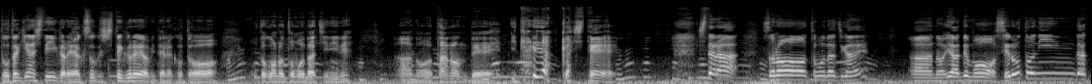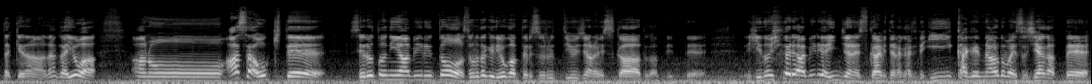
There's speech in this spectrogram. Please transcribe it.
ドタキャンしていいから約束してくれよみたいなことを、男の友達にね、あの、頼んで、いたりなんかして、したら、その友達がね、あの、いやでも、セロトニンだったっけななんか要は、あのー朝起きて、セロトニン浴びると、それだけで良かったりするって言うじゃないですか、とかって言って、日の光浴びりゃいいんじゃないですか、みたいな感じで、いい加減なアドバイスしやがって、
